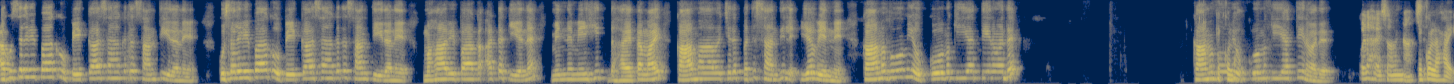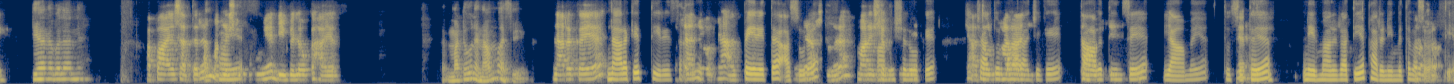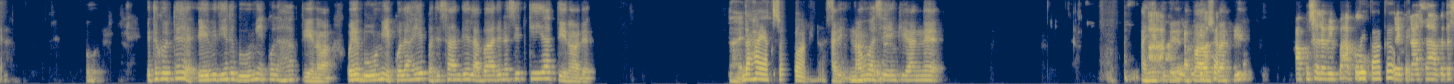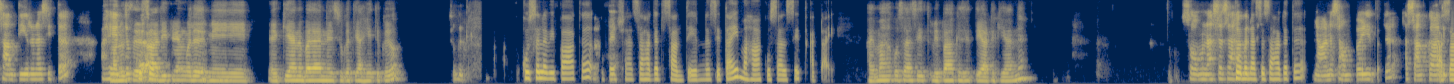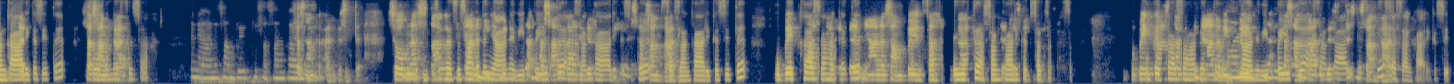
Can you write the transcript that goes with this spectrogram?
අකුසල විපාක උපේක්ඛා සහගත සම්තිරණය. කුසල විපාක උපේක්ඛා සහගත සම්තිරණය. මහා විපාක 8 කියන මෙන්න මේ හිත් 10 තමයි කාමාවචර ප්‍රතිසන්දි ය වෙන්නේ. කාම භූමිය ඔක්කොම කීයක් තියෙනවද? කාම භූමිය ඔක්කොම කීයක් තියෙනවද? 11යි ස්වාමීන් වහන්සේ. 11යි කියන්න බලන්න. අපාය සතර අපාය. මනුෂ්‍ය භූමිය දිව්‍ය ලෝක 6 මට ඕන නම් වශයෙන් නරකය නරකෙත් තිරිසන් පෙරෙත අසුර මනුෂ්‍ය ලෝකය චතුර් මහරජගේ තාවතින්සේ යාමය තුසිතය නිර්මාණ රතිය පරිනිම්මිත වසවර්තිය එතකොට ඒ විදිහට භූමි 11ක් තියෙනවා. ඔය භූමි 11 ප්‍රතිසන්දිය ලබා දෙන සිත් කීයක් තියෙනවද? 10ක් ස්වාමීන් වහන්සේ. හරි. නම් වශයෙන් කියන්නේ අහේතුක අපාවපති අකුසල විපාක විපාක උපේක්ෂාසහගත සම්තිරණ සිත අහේතුක මනුස්ස ආදී තැන්වල මේ ඒ කියන්න බලන්නේ සුගති අහේතුකයෝ කුසල විපාක උපේක්ෂා සහගත සන්තීර්ණ සිතයි මහා කුසල් සිත් 8යි. හයි මහ කුසාසිත විපාක සිත් යට කියන්නේ. සෝමනස්ස සහගත ඥාන සම්පයුක්ත අසංකාරික සිත සසංකාර. සෝමනස්ස සහ- ඥාන සම්පයුක්ත සසංකාරික සසංකාරික සිත සෝමනස්ස සහගත ඥාන විප්‍රයුක්ත අසංකාරික සිත සසංකාරික සිත උපේක්ඛා සහගත ඥාන සම්පයුක්ත අසංකාරික සස- උපේක්ඛා සහගත ඥාන විප්‍රයුක්ත අසංකාරික සිත සසංකාරික සිත.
